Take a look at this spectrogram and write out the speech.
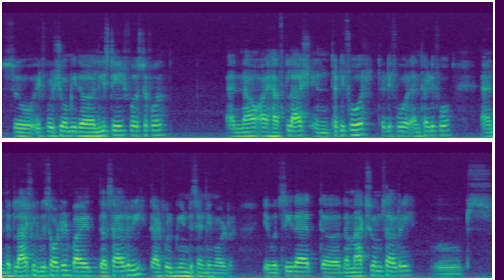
so it will show me the least age first of all and now I have clash in 34 34 and 34 and the clash will be sorted by the salary that will be in descending order. You would see that uh, the maximum salary oops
